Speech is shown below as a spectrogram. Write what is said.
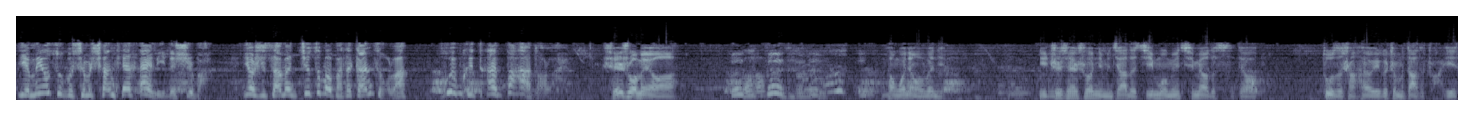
也没有做过什么伤天害理的事吧？要是咱们就这么把他赶走了，会不会太霸道了？谁说没有啊？胖姑娘，我问你，你之前说你们家的鸡莫名其妙的死掉了，肚子上还有一个这么大的爪印，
